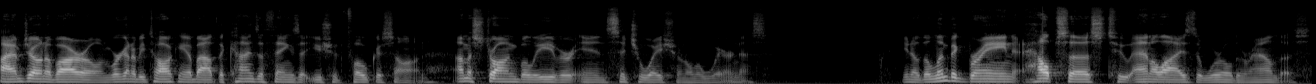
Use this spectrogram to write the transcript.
Hi, I'm Joe Navarro, and we're going to be talking about the kinds of things that you should focus on. I'm a strong believer in situational awareness. You know, the limbic brain helps us to analyze the world around us,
